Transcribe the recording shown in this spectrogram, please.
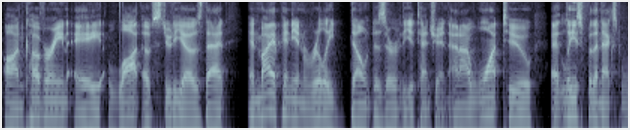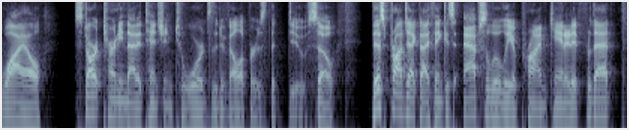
on covering a lot of studios that, in my opinion, really don't deserve the attention. And I want to, at least for the next while, start turning that attention towards the developers that do. So this project I think is absolutely a prime candidate for that.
